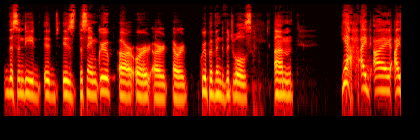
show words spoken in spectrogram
this indeed is, the same group or, or, or, or group of individuals, um, yeah, I, I, I,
